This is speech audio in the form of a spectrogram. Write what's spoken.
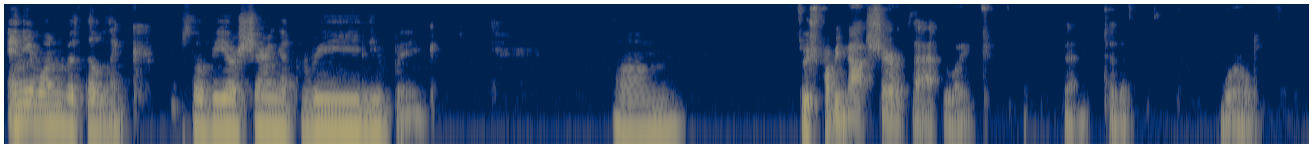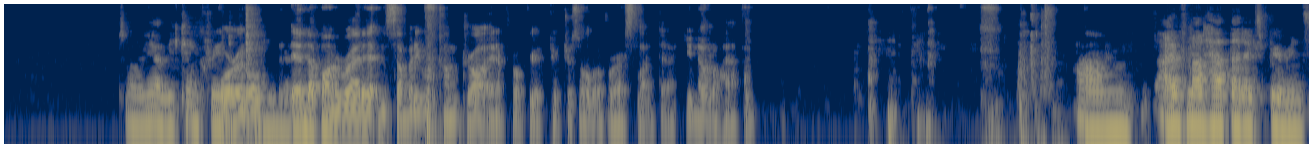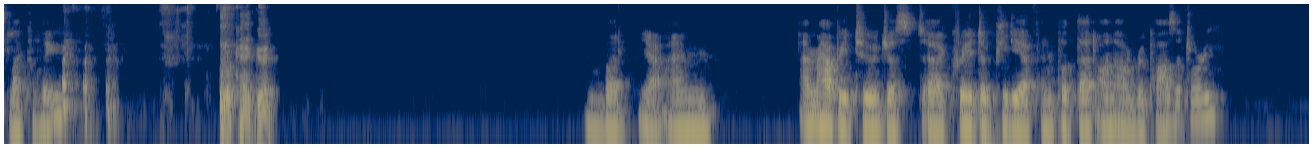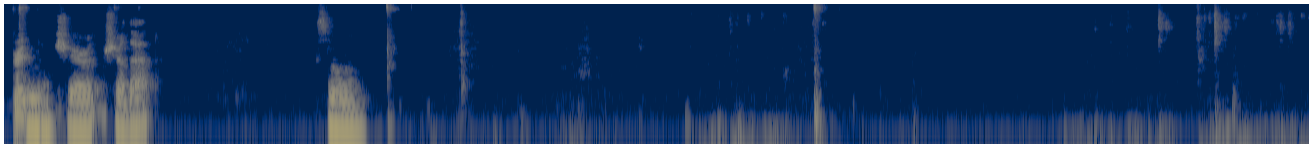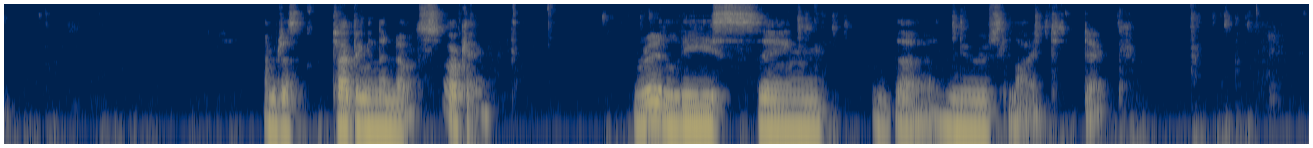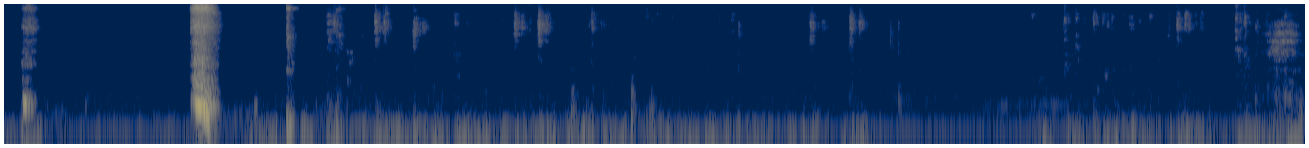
anyone with the link. So we are sharing it really big. Um, So we should probably not share that link then to the world. so yeah, we can create. Or it'll end up on Reddit and somebody will come draw inappropriate pictures all over our slide deck. You know it'll happen. Um, I have not had that experience, luckily. Okay, good. but yeah, I'm I'm happy to just uh, create a PDF and put that on our repository. Great. And share share that. So I'm just typing in the notes. Okay. Releasing the new slide deck.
